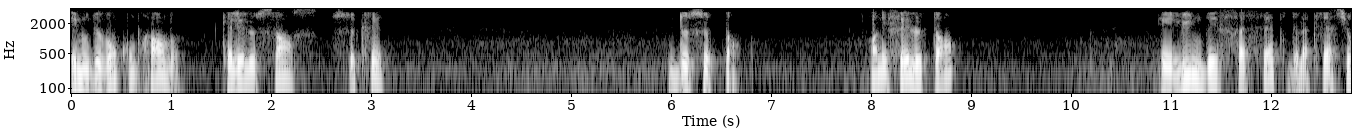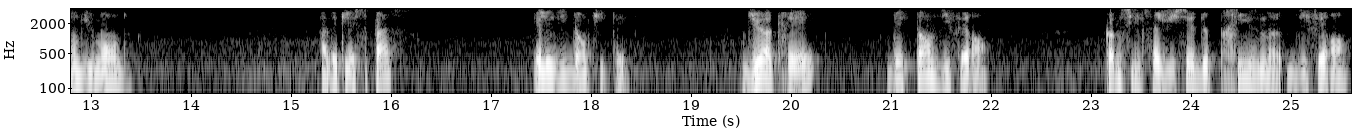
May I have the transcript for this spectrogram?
et nous devons comprendre quel est le sens secret de ce temps. En effet, le temps est l'une des facettes de la création du monde avec l'espace et les identités. Dieu a créé des temps différents, comme s'il s'agissait de prismes différents,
